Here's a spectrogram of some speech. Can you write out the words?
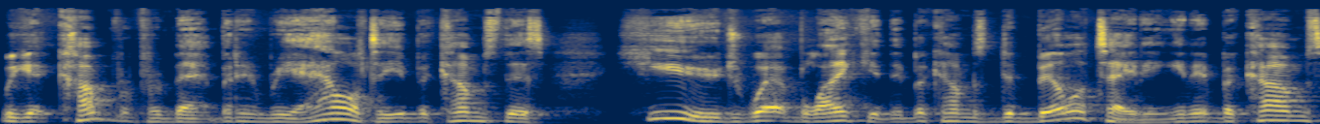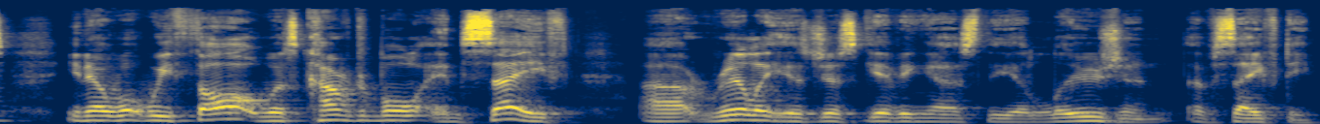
we get comfort from that, but in reality, it becomes this huge wet blanket that becomes debilitating, and it becomes, you know, what we thought was comfortable and safe, uh, really is just giving us the illusion of safety.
